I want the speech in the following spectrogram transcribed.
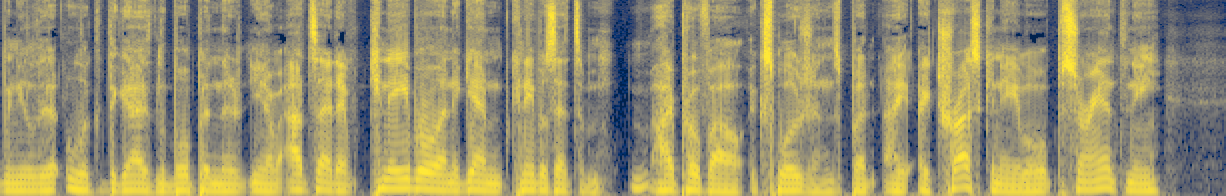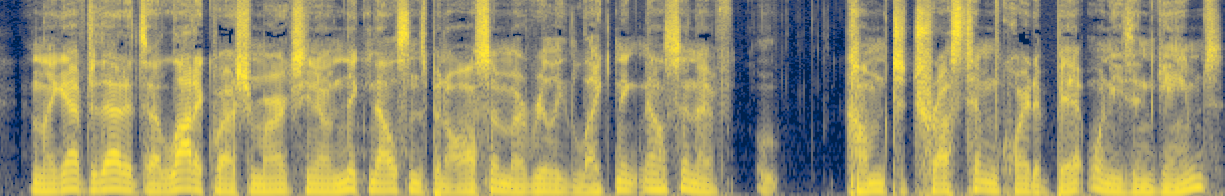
when you look at the guys in the bullpen, they're, you know, outside of Knebel, and again, Knebel's had some high profile explosions, but I, I trust Seranthony And like after that, it's a lot of question marks. You know, Nick Nelson's been awesome. I really like Nick Nelson. I've come to trust him quite a bit when he's in games.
